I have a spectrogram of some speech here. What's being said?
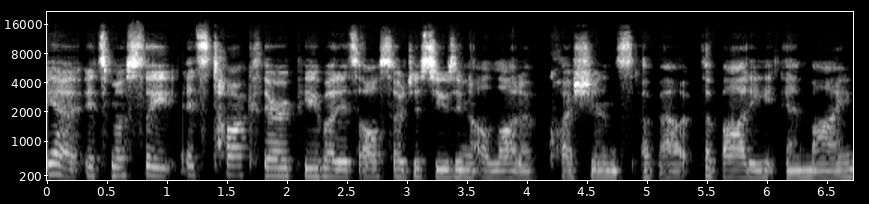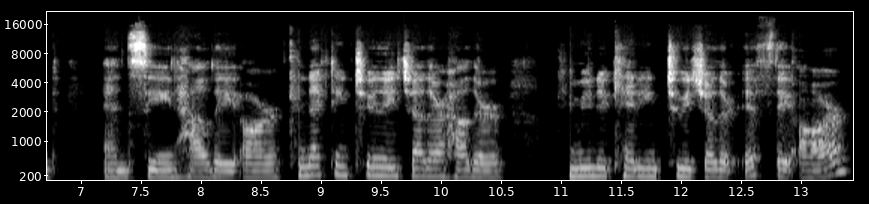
Yeah, it's mostly it's talk therapy, but it's also just using a lot of questions about the body and mind and seeing how they are connecting to each other, how they're communicating to each other if they are,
